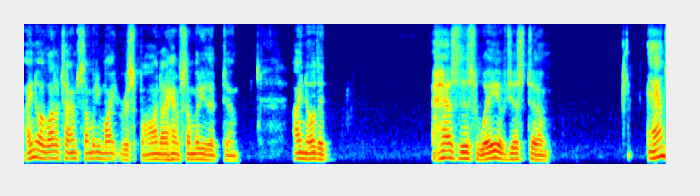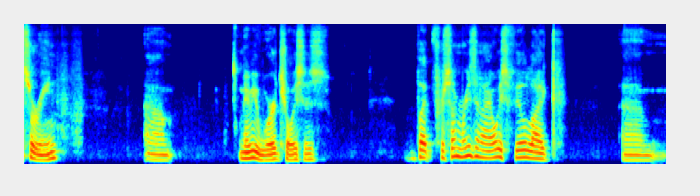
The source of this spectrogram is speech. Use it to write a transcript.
I know a lot of times somebody might respond. I have somebody that um, I know that has this way of just um, answering um, maybe word choices. But for some reason, I always feel like um,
